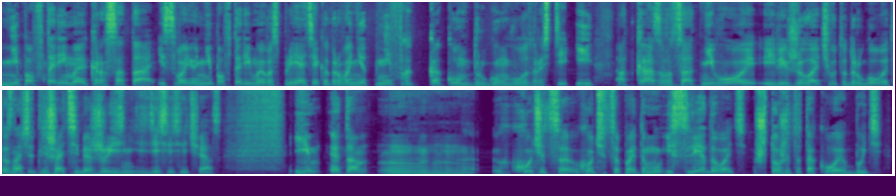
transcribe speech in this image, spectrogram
неповторимая красота и свое неповторимое восприятие, которого нет ни в каком другом возрасте. И отказываться от него или желать чего-то другого, это значит лишать себя жизни здесь и сейчас. И это м, хочется, хочется поэтому исследовать, что же это такое быть в- в-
